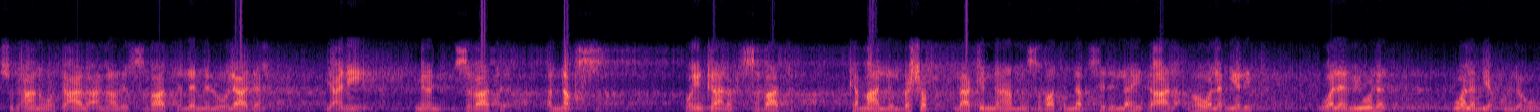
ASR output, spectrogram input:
سبحانه وتعالى عن هذه الصفات لأن الولادة يعني من صفات النقص وإن كانت صفات كمال للبشر لكنها من صفات النقص لله تعالى فهو لم يلد ولم يولد ولم يكن له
